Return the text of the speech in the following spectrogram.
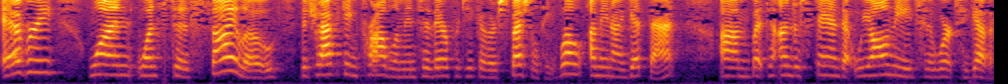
Everyone wants to silo the trafficking problem into their particular specialty. Well, I mean, I get that, um, but to understand that we all need to work together.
